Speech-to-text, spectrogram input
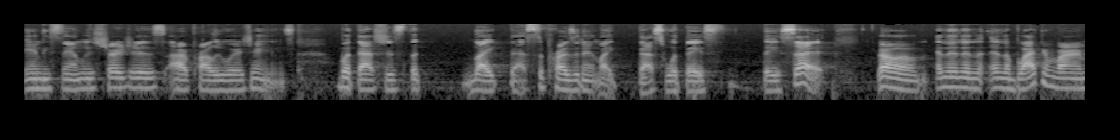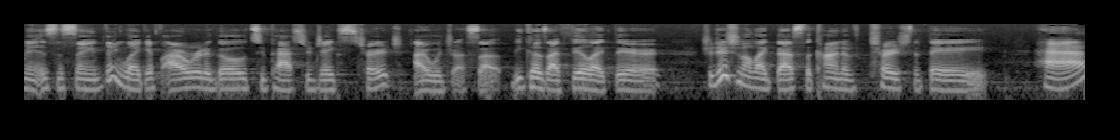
andy stanley's churches i probably wear jeans. But that's just the like that's the president like that's what they they said um, and then in the, in the black environment it's the same thing. Like if i were to go to pastor jakes' church i would dress up because i feel like they're traditional like that's the kind of church that they have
